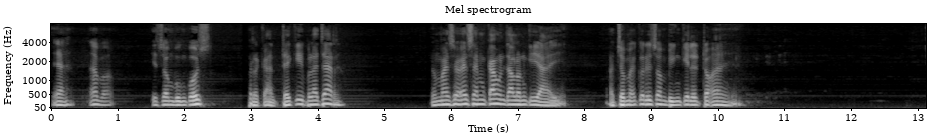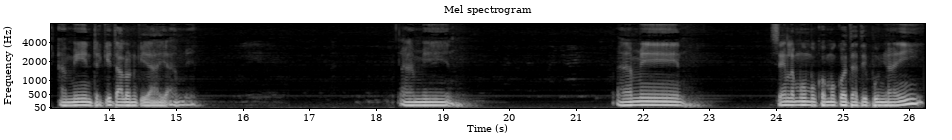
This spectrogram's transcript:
Ya, apa? Iso bungkus berkat. Deki belajar. Masuk SMK calon kiai. Aja mek iso bingkil tok Amin, deki calon kiai, amin. Amin. Amin. Sing lemu muga-muga dadi punyai,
